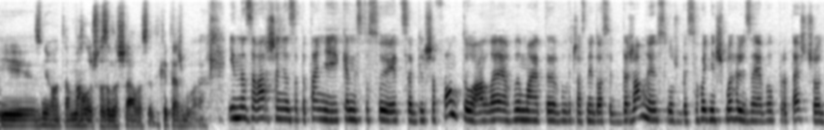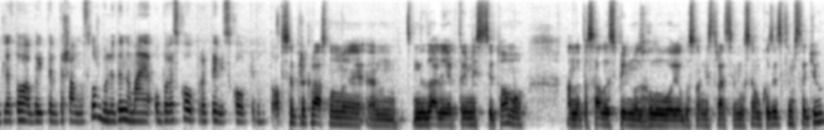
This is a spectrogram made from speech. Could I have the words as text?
і з нього там мало що залишалося. Таке теж буває. І на завершення запитання, яке не стосується більше фронту, але ви маєте величезний досвід державної служби. Сьогодні Шмигаль заявив про те, що для того, аби йти в державну службу, людина має обов'язково пройти військову підготовку. Це прекрасно. Ми ем, не далі як три місяці тому а написали спільно з головою обласної адміністрації Максимом Козицьким статтю,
